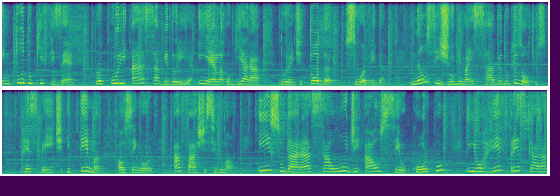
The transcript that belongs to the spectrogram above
Em tudo o que fizer, procure a sabedoria e ela o guiará durante toda sua vida. Não se julgue mais sábio do que os outros. Respeite e tema ao Senhor, afaste-se do mal. Isso dará saúde ao seu corpo e o refrescará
